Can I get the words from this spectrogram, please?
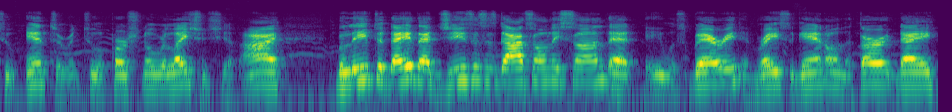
to enter into a personal relationship. I believe today that Jesus is God's only Son, that He was buried and raised again on the third day,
